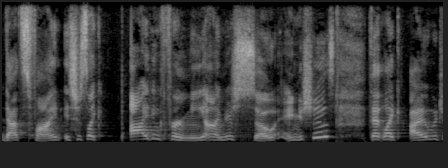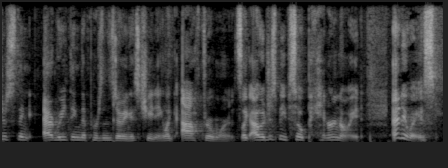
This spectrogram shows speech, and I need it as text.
that's fine. It's just like, I think for me, I'm just so anxious that like I would just think everything the person's doing is cheating, like afterwards. Like I would just be so paranoid. Anyways,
